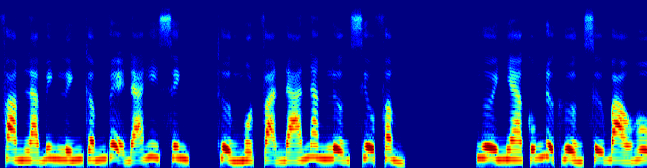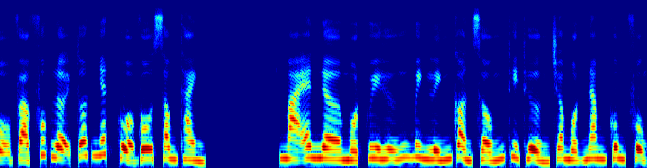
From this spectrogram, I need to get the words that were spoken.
phàm là binh lính cấm vệ đã hy sinh, thưởng một vạn đá năng lượng siêu phẩm. Người nhà cũng được hưởng sự bảo hộ và phúc lợi tốt nhất của vô song thành. Mà N một quy hứng binh lính còn sống thì thưởng cho một năm cung phụng.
